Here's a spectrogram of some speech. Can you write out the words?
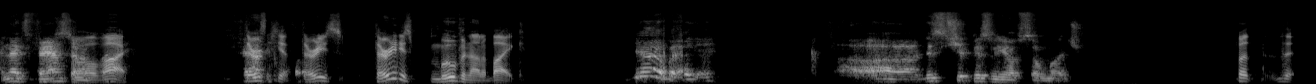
And that's fast so on have i 30 yeah, 30's 30 is moving on a bike Yeah, but I, uh, this shit pisses me off so much. but the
